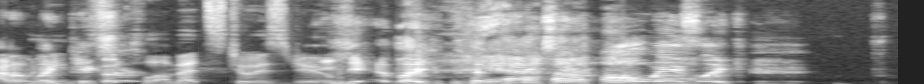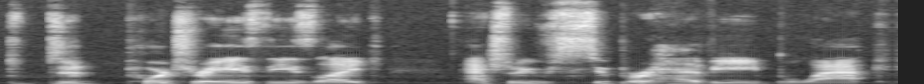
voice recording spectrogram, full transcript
I don't When like he Pixar. plummets to his doom. Yeah, like Yeah. Pixar always like p- portrays these like actually super heavy black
